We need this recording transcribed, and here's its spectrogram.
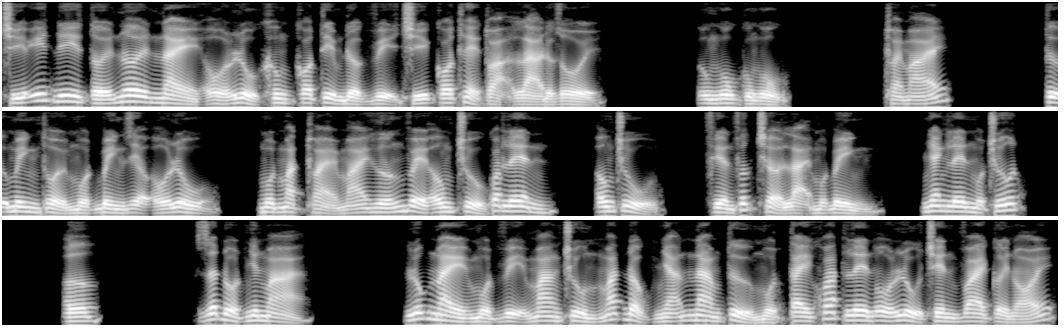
chí ít đi tới nơi này ổ lủ không có tìm được vị trí có thể tọa là được rồi. Ung ngu cùng ngủ. Thoải mái. Tự mình thổi một bình rượu ổ lủ, một mặt thoải mái hướng về ông chủ quát lên, ông chủ, phiền phức trở lại một bình, nhanh lên một chút. Ơ, rất đột nhiên mà. Lúc này một vị mang chùm mắt độc nhãn nam tử một tay khoát lên ổ lủ trên vai cười nói,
